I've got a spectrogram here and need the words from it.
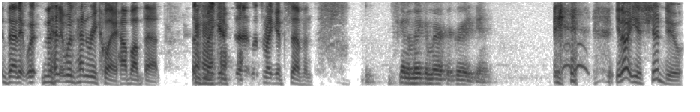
Then it was then it was Henry Clay. How about that? Let's make it uh, let's make it seven. It's going to make America great again. you know what you should do?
